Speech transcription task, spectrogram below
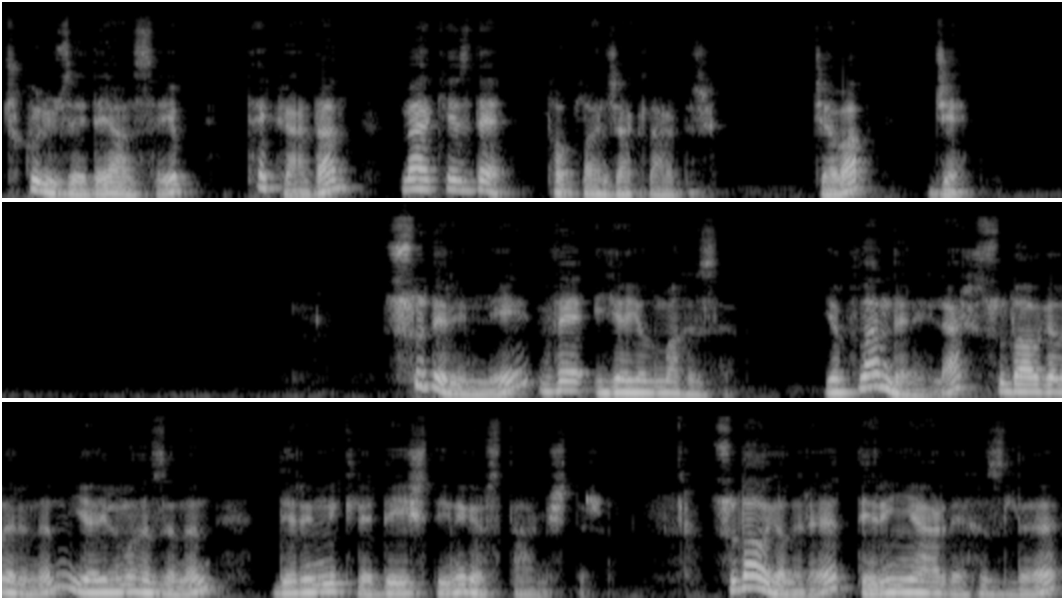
çukur yüzeyde yansıyıp tekrardan merkezde toplanacaklardır. Cevap C. Su derinliği ve yayılma hızı. Yapılan deneyler su dalgalarının yayılma hızının derinlikle değiştiğini göstermiştir. Su dalgaları derin yerde hızlı,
